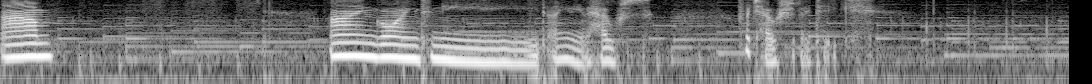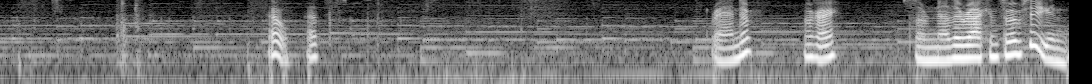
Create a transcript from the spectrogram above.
Um, I'm going to need. Gonna need a house. Which house should I take? Oh, that's random. Okay, some netherrack and some obsidian,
